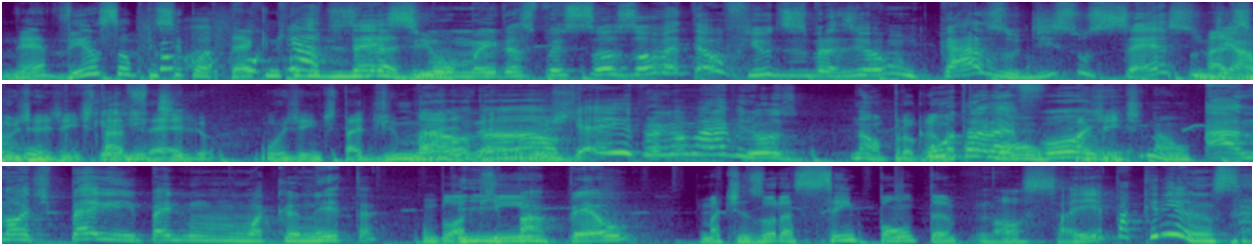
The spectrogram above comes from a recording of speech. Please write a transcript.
né? Vença o psicotécnico do até esse Desbrasil. momento as pessoas ouvem até o fio Des Brasil. É um caso de sucesso Mas de hoje a gente tá velho. Hoje a gente tá demais, Não, velho. não, Hoje- que aí, programa maravilhoso. Não, o programa o tá telefone, bom. A gente não. Anote, pegue, pegue uma caneta. Um bloquinho. Papel. Uma tesoura sem ponta. Nossa, aí é pra criança.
